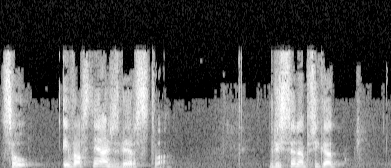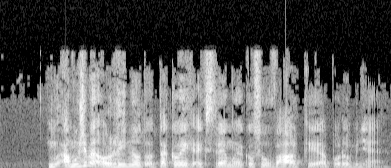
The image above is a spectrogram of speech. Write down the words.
jsou i vlastně až zvěrstva. Když se například a můžeme odhlídnout od takových extrémů, jako jsou války a podobně.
